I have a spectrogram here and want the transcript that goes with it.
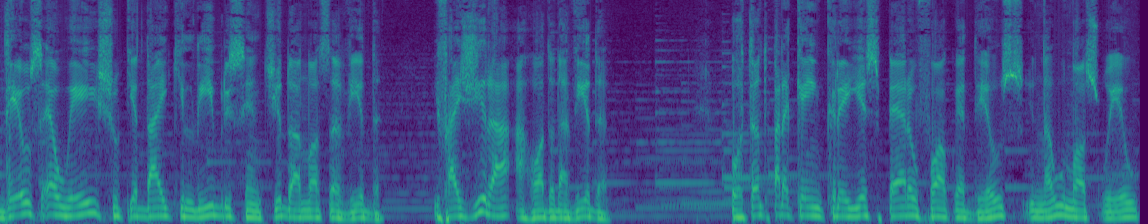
Deus é o eixo que dá equilíbrio e sentido à nossa vida e faz girar a roda da vida. Portanto, para quem crê e espera, o foco é Deus e não o nosso eu,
